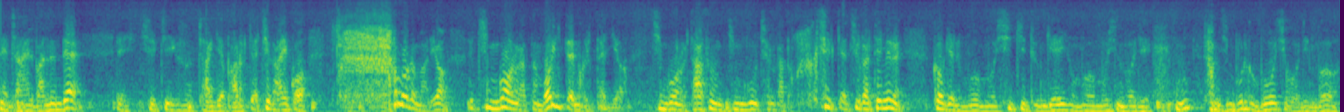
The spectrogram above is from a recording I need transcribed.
예, 장애를 받는데 예, 실제 이것은 자기가 바로 떼치가 있고 참으로 말이요 진공을 갖다 모르기 때문에 그렇다죠 진공을 자성 진공체를 갖다 확실히 깨치가 되면은 거기에는 뭐뭐 십지 등계이고 뭐 무슨 뭐지 응? 삼신부리고 무엇이고 어디 뭐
